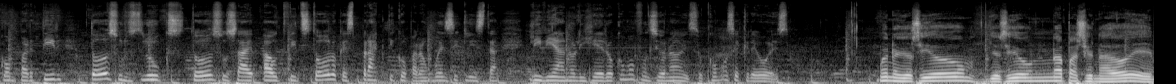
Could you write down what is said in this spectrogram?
compartir todos sus looks, todos sus outfits, todo lo que es práctico para un buen ciclista, liviano, ligero? ¿Cómo funciona eso? ¿Cómo se creó eso? Bueno, yo he sido, yo he sido un apasionado de,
